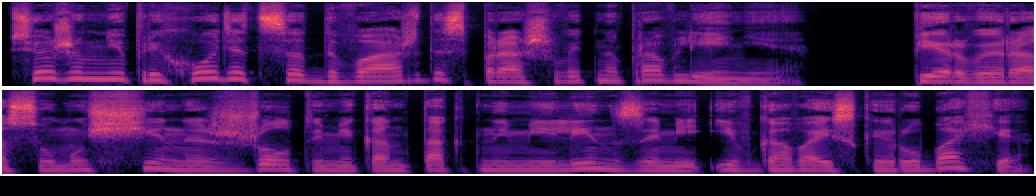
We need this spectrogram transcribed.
Все же мне приходится дважды спрашивать направление. Первый раз у мужчины с желтыми контактными линзами и в гавайской рубахе,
